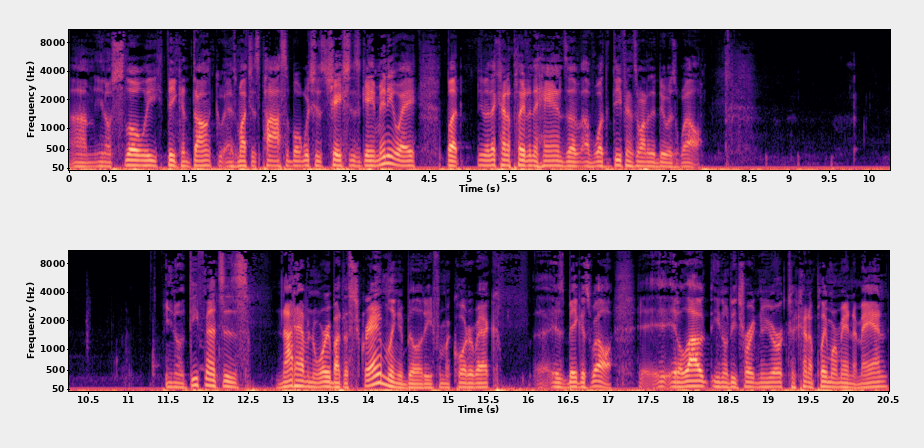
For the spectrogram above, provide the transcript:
um, you know, slowly think and dunk as much as possible, which is Chase's game anyway. But you know, that kind of played in the hands of, of what the defense wanted to do as well. You know, defenses not having to worry about the scrambling ability from a quarterback is big as well. It, it, allowed you know Detroit, New York to kind of play more man to man,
